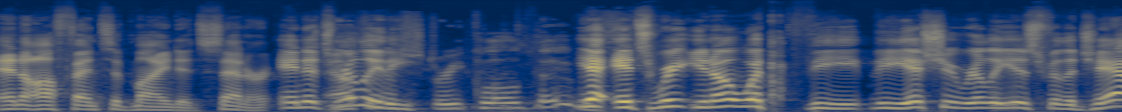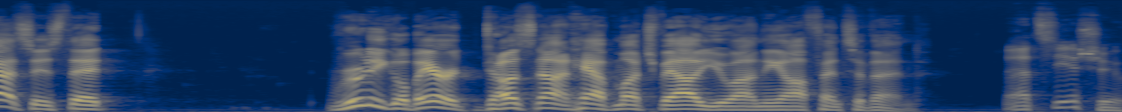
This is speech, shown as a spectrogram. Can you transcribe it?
an offensive minded center, and it's really the street clothes Davis. yeah. It's re, you know what the the issue really is for the Jazz is that Rudy Gobert does not have much value on the offensive end. That's the issue.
